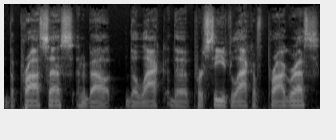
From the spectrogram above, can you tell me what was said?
the process and about the lack the perceived lack of progress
